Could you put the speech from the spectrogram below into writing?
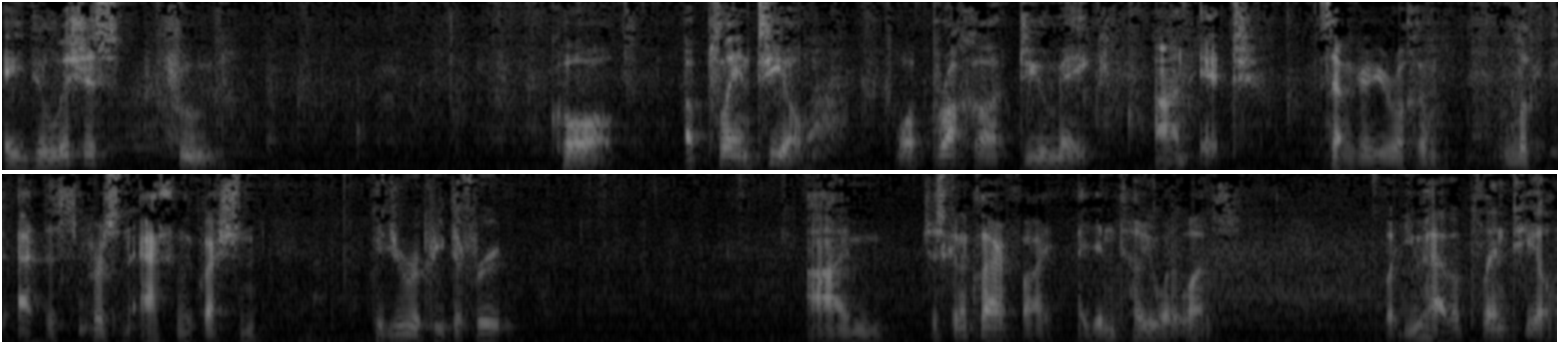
a delicious food called a planteal, what bracha do you make on it? Seventh grader Yerucham looked at this person asking the question, could you repeat the fruit? I'm just going to clarify, I didn't tell you what it was. But you have a planteal.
